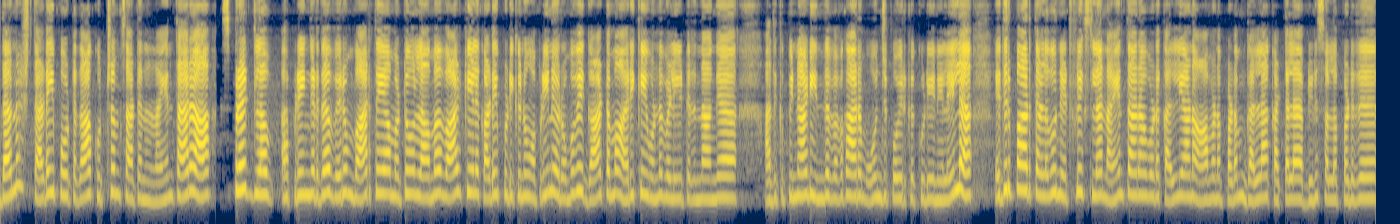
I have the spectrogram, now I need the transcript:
தனுஷ் தடை போட்டதா குற்றம் சாட்டின நயன்தாரா? ஸ்ப்ரெட் லவ் அப்படிங்கறத வெறும் வார்த்தையா மட்டும் இல்லாம வாழ்க்கையில கடைபிடிக்கணும் அப்படின்னு ரொம்பவே காட்டமா அறிக்கை ஒண்ணு வெளியிட்டு இருந்தாங்க அதுக்கு பின்னாடி இந்த விவகாரம் ஓஞ்சு போயிருக்கக்கூடிய நிலையில எதிர்பார்த்த அளவு நெட்ஃபிளிக்ஸ்ல நயன்தாராவோட கல்யாண ஆவணப்படம் கல்லா கட்டல அப்படின்னு சொல்லப்படுது.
